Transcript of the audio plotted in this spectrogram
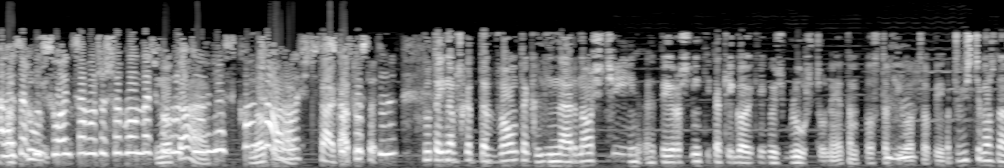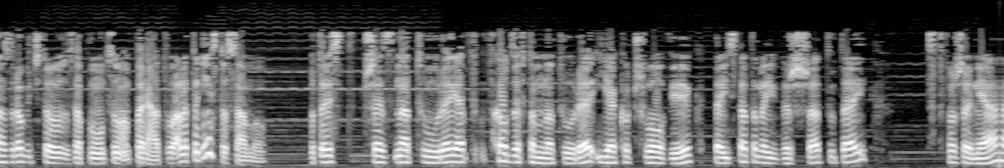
Ale a tu- zachód słońca możesz oglądać No po prostu tak, nieskończoność. no tak, tak, To a prostu- Tutaj na przykład ten wątek linarności tej roślinki takiego jakiegoś bluszczu, nie? Tam postawiła Mhm. sobie. Oczywiście można zrobić to za pomocą aparatu, ale to nie jest to samo. Bo to jest przez naturę, ja wchodzę w tą naturę i jako człowiek, ta istota najwyższa tutaj stworzenia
